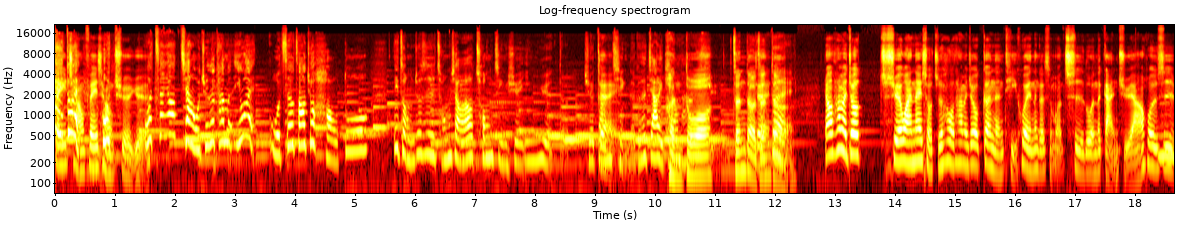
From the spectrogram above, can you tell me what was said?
非常非常雀跃。我正要讲，我觉得他们，因为我这招就好多那种，就是从小要憧憬学音乐的、学钢琴的，可是家里很多，真的真的。对，然后他们就学完那首之后，他们就更能体会那个什么齿轮的感觉啊，或者是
